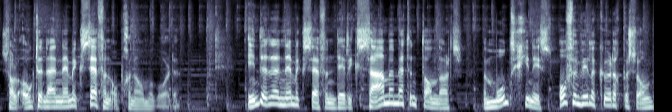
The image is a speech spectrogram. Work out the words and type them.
zal ook de Dynamic 7 opgenomen worden. In de Dynamic 7 deel ik samen met een tandarts, een mondhygiënist of een willekeurig persoon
